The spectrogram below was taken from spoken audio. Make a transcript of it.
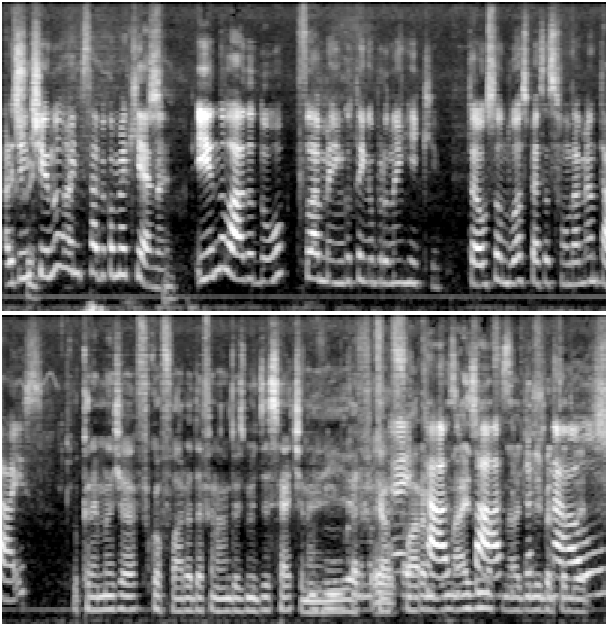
argentino a gente sabe como é que é, né? E no lado do Flamengo tem o Bruno Henrique. Então são duas peças fundamentais. O Kahneman já ficou fora da final em 2017, né? Uhum, e ia ficar É, fora de mais uma final de Libertadores. final,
